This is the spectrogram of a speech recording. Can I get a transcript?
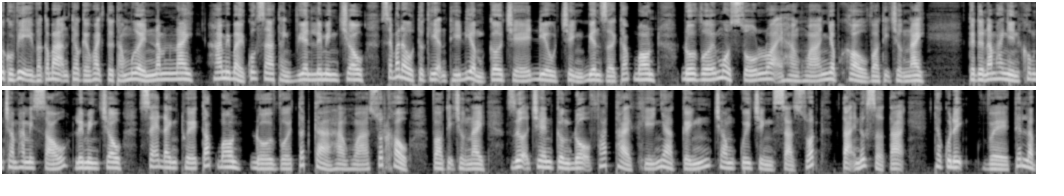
Thưa quý vị và các bạn, theo kế hoạch từ tháng 10 năm nay, 27 quốc gia thành viên Liên minh châu sẽ bắt đầu thực hiện thí điểm cơ chế điều chỉnh biên giới carbon đối với một số loại hàng hóa nhập khẩu vào thị trường này. Kể từ năm 2026, Liên minh châu sẽ đánh thuế carbon đối với tất cả hàng hóa xuất khẩu vào thị trường này dựa trên cường độ phát thải khí nhà kính trong quy trình sản xuất tại nước sở tại, theo quy định về thiết lập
